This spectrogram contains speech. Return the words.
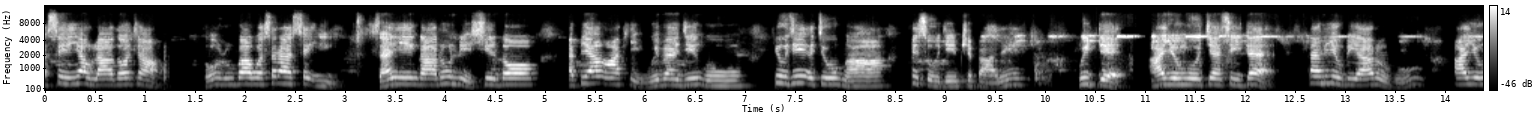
အစဉ်ရောက်လာသောကြောင့်သောရူပဝဆရစိတ်ဤဇန်ရင်ကာတို့နှင့်ရှင်သောအပြားအဖြစ်ဝေဖန်ခြင်းကိုပြုခြင်းအကျိုးငါဖြစ်ဆိုခြင်းဖြစ်ပါတယ်ဝိတက်အာယုံကိုကြံစီတတ် တန်ပြုတ်တရားတို့ကိုအာယုံ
